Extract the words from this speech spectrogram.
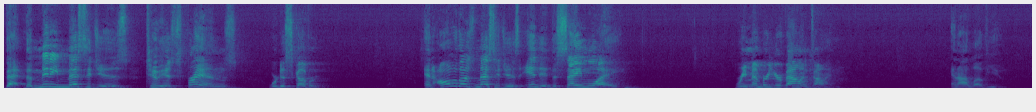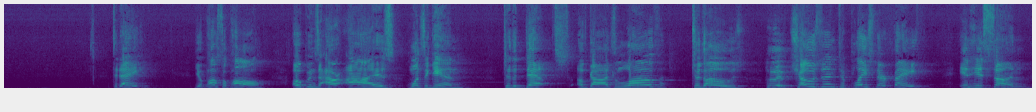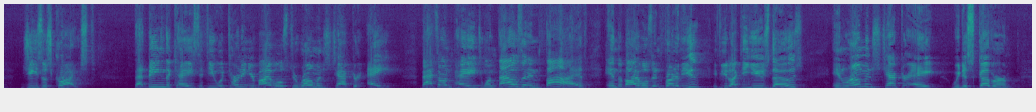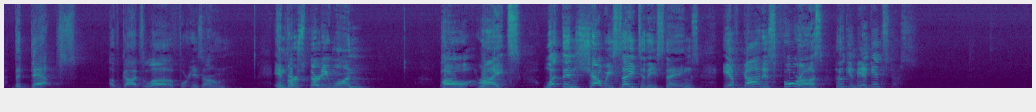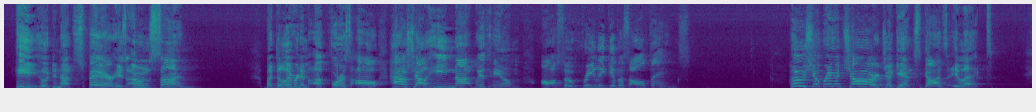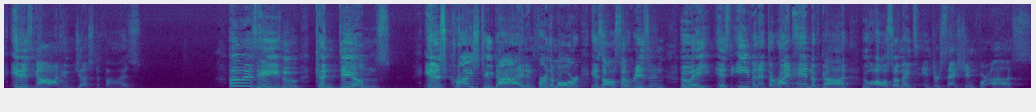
that the many messages to his friends were discovered. And all of those messages ended the same way. Remember your Valentine, and I love you. Today, the Apostle Paul opens our eyes once again to the depths of God's love to those who have chosen to place their faith in his Son, Jesus Christ. That being the case, if you would turn in your Bibles to Romans chapter 8, that's on page 1005 in the Bibles in front of you, if you'd like to use those. In Romans chapter 8, we discover the depths of God's love for his own. In verse 31, Paul writes, What then shall we say to these things? If God is for us, who can be against us? He who did not spare his own son, but delivered him up for us all, how shall he not with him also freely give us all things? Who shall bring a charge against God's elect? It is God who justifies. Who is he who condemns? It is Christ who died and furthermore is also risen, who is even at the right hand of God, who also makes intercession for us.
